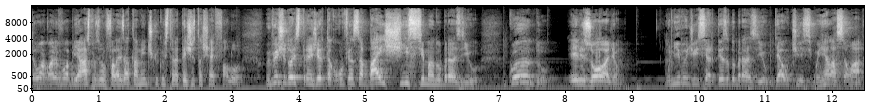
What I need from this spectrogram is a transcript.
Então agora eu vou abrir aspas e vou falar exatamente o que o estrategista-chefe falou. O investidor estrangeiro está com confiança baixíssima no Brasil. Quando eles olham o nível de incerteza do Brasil, que é altíssimo em relação a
